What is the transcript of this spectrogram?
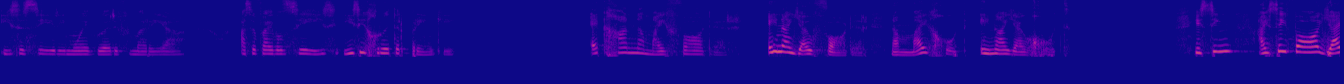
Jesus sê hierdie mooi woorde vir Maria asof hy wil sê hier's hier's die groter prentjie. Ek gaan na my Vader en na jou Vader, na my God en na jou God. Jy sien, hy sê vir haar jy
